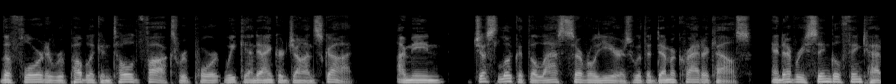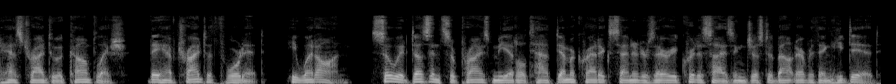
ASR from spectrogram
the Florida Republican told Fox Report weekend anchor Jon Scott. I mean, just look at the last several years with the Democratic House, and every single thing Ted has tried to accomplish, they have tried to thwart it, he went on. So it doesn't surprise me at all that Democratic Senators are criticizing just about everything he did.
